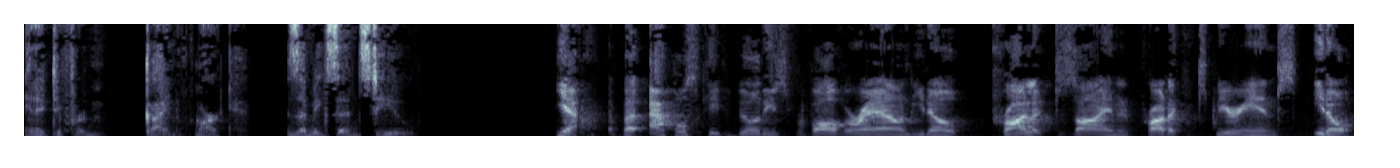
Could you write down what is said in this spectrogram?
in a different kind of market. Does that make sense to you? Yeah, but Apple's capabilities revolve around, you know, product design and product experience, you know,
